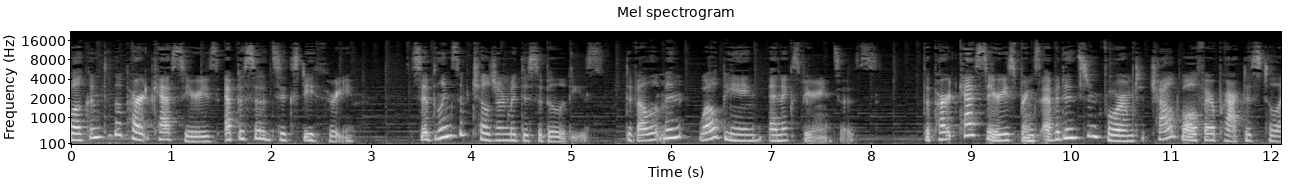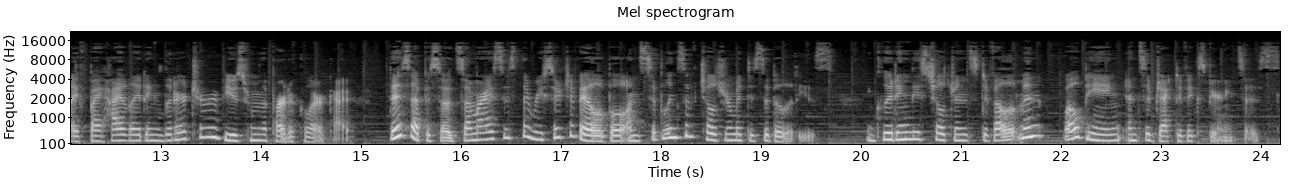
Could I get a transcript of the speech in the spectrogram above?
Welcome to the Partcast series, episode 63 Siblings of Children with Disabilities Development, Well-Being, and Experiences. The Partcast series brings evidence informed child welfare practice to life by highlighting literature reviews from the Particle Archive. This episode summarizes the research available on siblings of children with disabilities, including these children's development, well being, and subjective experiences.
